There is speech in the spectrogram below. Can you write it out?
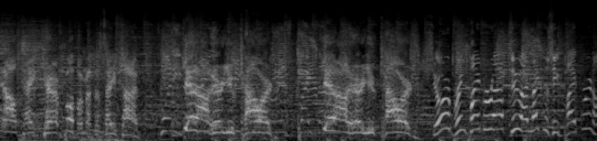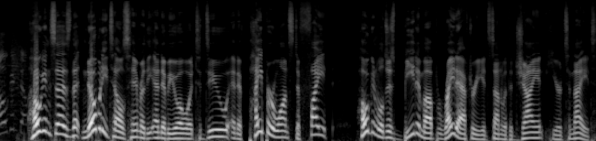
and I'll take care of both of them at the same time. Get out here, you coward! Get out here, you coward! Sure, bring Piper out too. I'd like to see Piper and Hogan. Hogan says that nobody tells him or the NWO what to do, and if Piper wants to fight, Hogan will just beat him up right after he gets done with the Giant here tonight.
